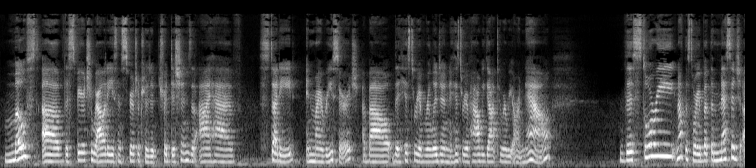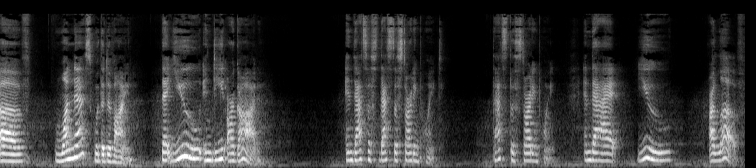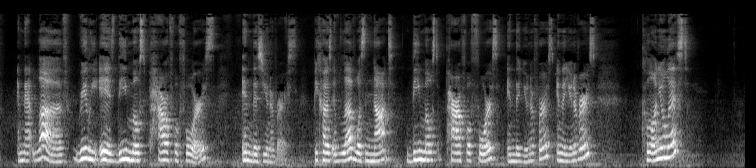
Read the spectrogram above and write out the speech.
most of the spiritualities and spiritual tra- traditions that I have studied in my research about the history of religion, the history of how we got to where we are now, the story, not the story, but the message of oneness with the divine, that you indeed are God. And that's a, that's the starting point. That's the starting point. And that you are love. And that love really is the most powerful force in this universe. Because if love was not the most powerful force in the universe, in the universe, colonialists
